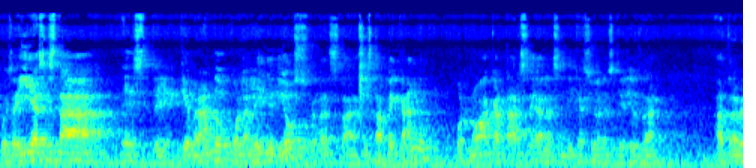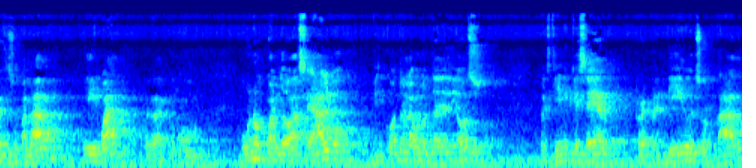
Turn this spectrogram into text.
pues ahí ya se está este, quebrando con la ley de Dios, ¿verdad? se está pecando por no acatarse a las indicaciones que Dios da a través de su palabra. igual, ¿verdad? Como uno cuando hace algo en contra de la voluntad de Dios, pues tiene que ser reprendido, exhortado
